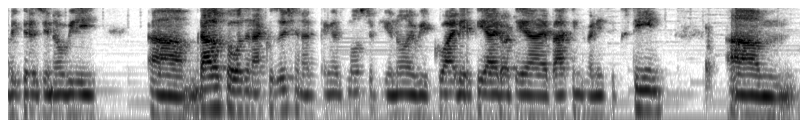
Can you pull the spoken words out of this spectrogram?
because you know we um, Dialogflow was an acquisition. I think, as most of you know, we acquired API.ai back in 2016, um,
